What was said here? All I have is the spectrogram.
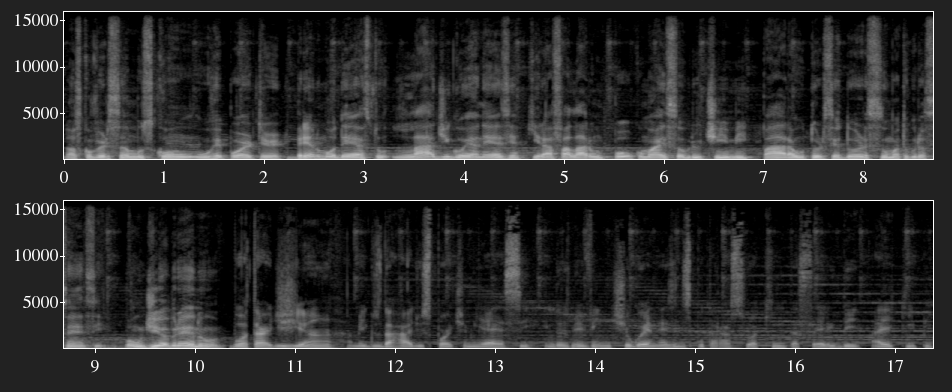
nós conversamos com o repórter Breno Modesto, lá de Goianésia, que irá falar um pouco mais sobre o time para o torcedor sul-mato-grossense. Bom dia, Breno! Boa tarde, Jean, amigos da Rádio Esporte MS. Em 2020, o Goianésia disputará sua quinta Série D. A equipe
